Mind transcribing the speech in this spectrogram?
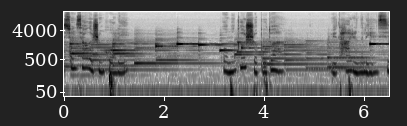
喧嚣的生活里，我们割舍不断与他人的联系。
